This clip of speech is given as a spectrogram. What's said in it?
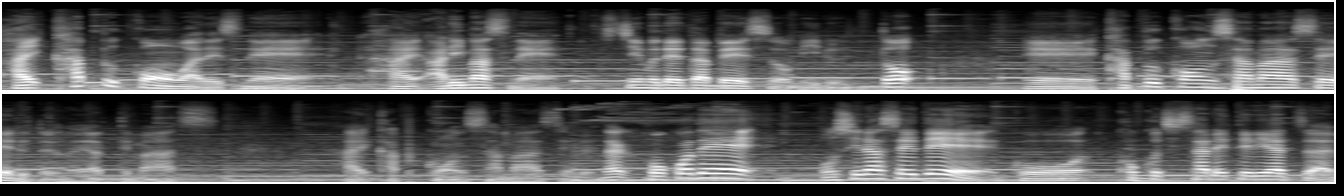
はい、カプコンはですね、はい、ありますね。Steam データベースを見ると、えー、カプコンサマーセールというのをやってます。はい、カプコンサマーセール。だかここでお知らせでこう告知されてるやつは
